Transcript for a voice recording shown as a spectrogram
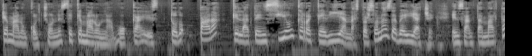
quemaron colchones, se quemaron la boca, es todo para que la atención que requerían las personas de VIH en Santa Marta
